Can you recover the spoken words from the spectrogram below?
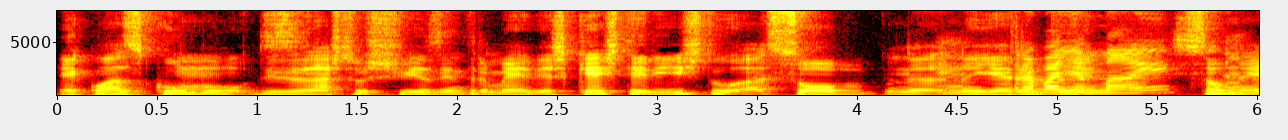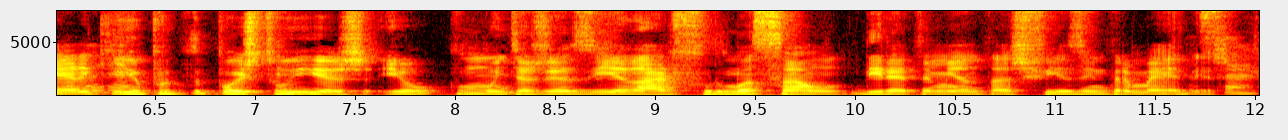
É quase como dizes às tuas chefias intermédias, queres ter isto? Ah, Sobe na, É. na hierarquia. Trabalha mais. Só na hierarquia, porque depois tu ias, eu muitas vezes ia dar formação diretamente às FIAs intermédias, Certo.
